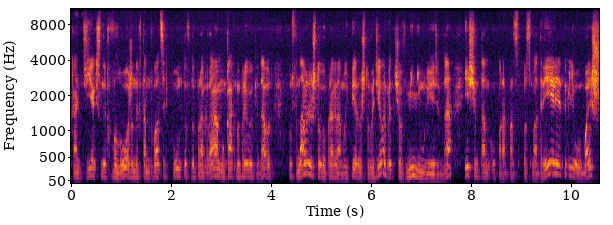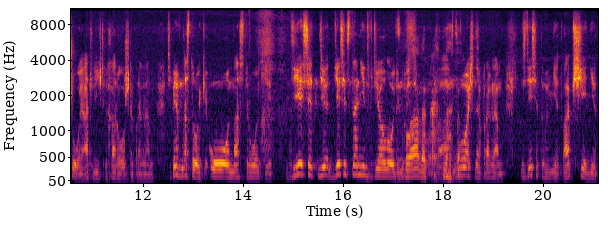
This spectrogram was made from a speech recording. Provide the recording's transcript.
контекстных, вложенных там 20 пунктов на программу, как мы привыкли, да, вот устанавливаем чтобы программу, и первое, что мы делаем, это что, в меню лезем, да, ищем там, посмотрели это меню, большое, отлично, хорошая программа. Теперь в настройки, о, настройки, 10, 10 страниц в диалоге, ну все, да, мощная программа. Здесь этого нет, вообще нет.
